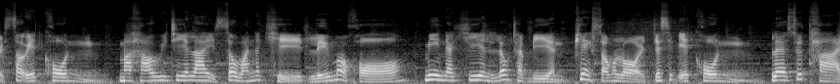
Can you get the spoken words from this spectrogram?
221คน มหาวิทยาลัยสวรรณเขตหรือมอคอมีนักเรียนลงทะเบียนเพียง 271 คน และสุดท้าย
